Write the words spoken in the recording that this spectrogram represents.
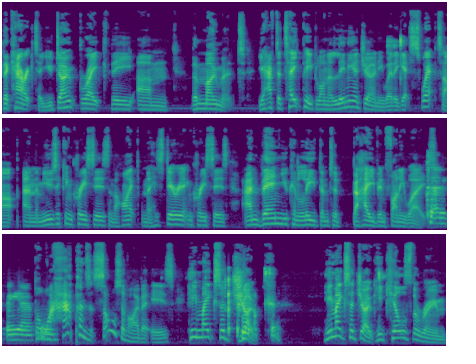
the character. You don't break the um, the moment. You have to take people on a linear journey where they get swept up and the music increases and the hype and the hysteria increases, and then you can lead them to behave in funny ways. To anything, yeah. But what happens at Soul Survivor is he makes a joke. He makes a joke. He kills the room.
